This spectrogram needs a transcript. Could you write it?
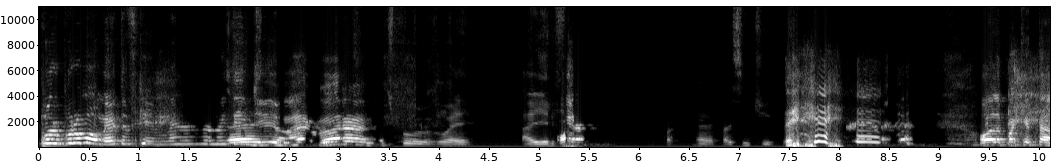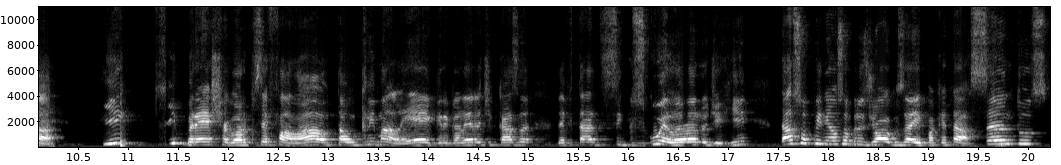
Por, por um momento eu fiquei, mas eu não entendi. mas agora. tipo, ué. Aí ele fala. É, faz sentido. Olha, Paquetá, que, que brecha agora pra você falar, tá um clima alegre, a galera de casa deve estar se esgoelando de rir. Dá sua opinião sobre os jogos aí, Paquetá. Santos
